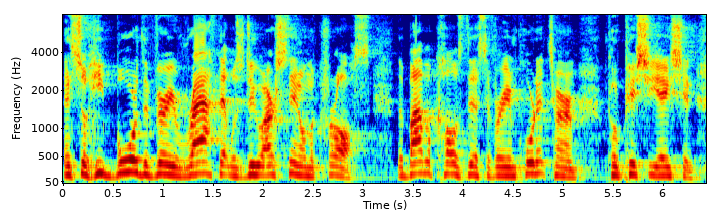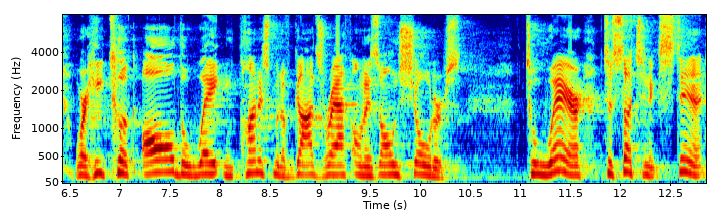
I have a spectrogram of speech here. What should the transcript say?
And so he bore the very wrath that was due our sin on the cross. The Bible calls this a very important term, propitiation, where he took all the weight and punishment of God's wrath on his own shoulders to where, to such an extent,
